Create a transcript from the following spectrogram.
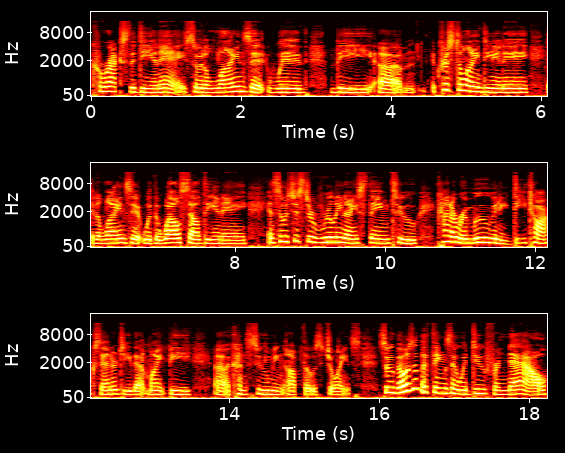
corrects the DNA, so it aligns it with the um, crystalline DNA, it aligns it with the well cell DNA, and so it's just a really nice thing to kind of remove any detox energy that might be uh, consuming up those joints. So those are the things I would do for now,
